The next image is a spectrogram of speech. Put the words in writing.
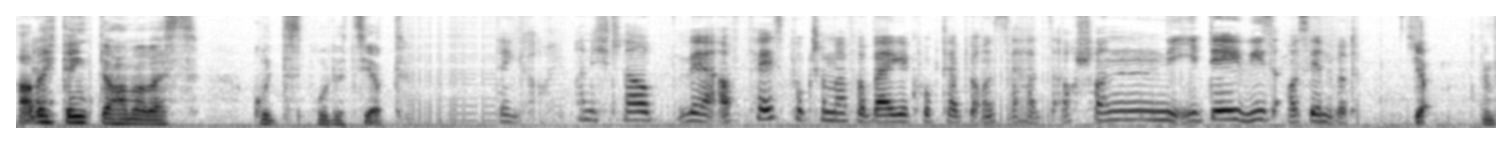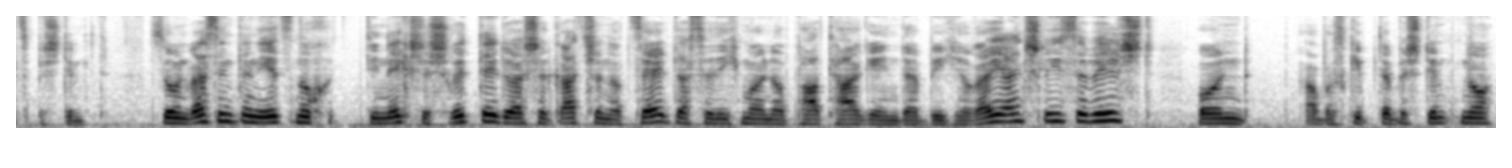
Aber Ja. ich denke, da haben wir was Gutes produziert. Denke auch. Und ich glaube, wer auf Facebook schon mal vorbeigeguckt hat bei uns, der hat auch schon eine Idee, wie es aussehen wird. Ja, ganz bestimmt. So, und was sind denn jetzt noch die nächsten Schritte? Du hast ja gerade schon erzählt, dass du dich mal noch ein paar Tage in der Bücherei einschließen willst. Und, aber es gibt ja bestimmt noch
